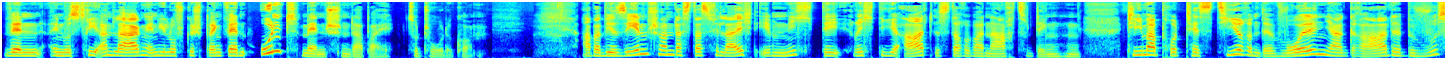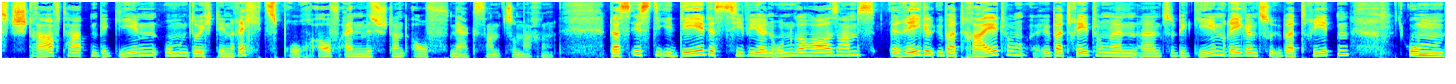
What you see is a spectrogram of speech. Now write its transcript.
wenn Industrieanlagen in die Luft gesprengt werden und Menschen dabei zu Tode kommen. Aber wir sehen schon, dass das vielleicht eben nicht die richtige Art ist, darüber nachzudenken. Klimaprotestierende wollen ja gerade bewusst Straftaten begehen, um durch den Rechtsbruch auf einen Missstand aufmerksam zu machen. Das ist die Idee des zivilen Ungehorsams, Regelübertretungen äh, zu begehen, Regeln zu übertreten, um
